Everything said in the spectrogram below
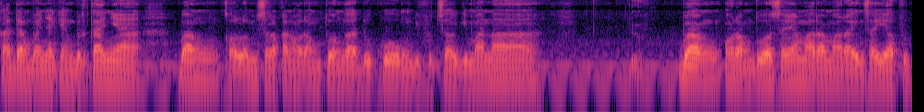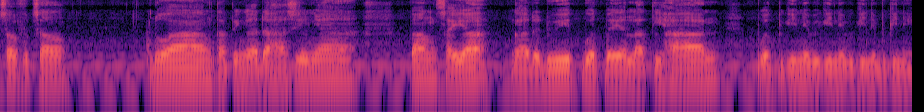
Kadang banyak yang bertanya bang kalau misalkan orang tua nggak dukung di futsal gimana? Bang orang tua saya marah-marahin saya futsal futsal doang tapi nggak ada hasilnya. Bang saya nggak ada duit buat bayar latihan buat begini begini begini begini.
